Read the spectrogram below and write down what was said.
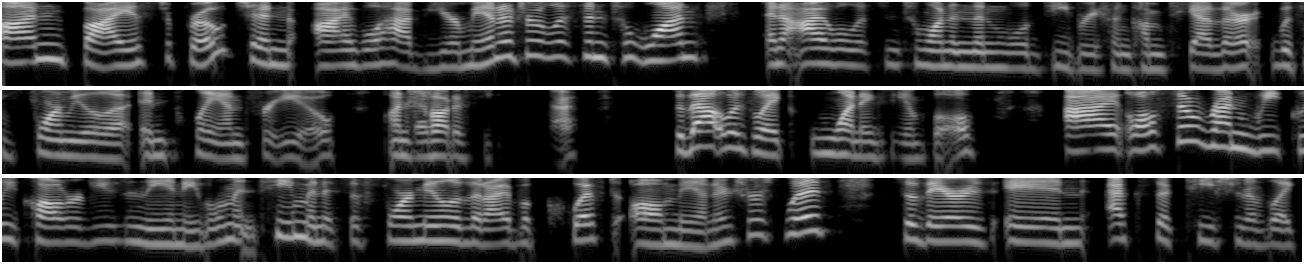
unbiased approach and I will have your manager listen to one and I will listen to one and then we'll debrief and come together with a formula and plan for you on how to success. So that was like one example. I also run weekly call reviews in the enablement team, and it's a formula that I've equipped all managers with. So there is an expectation of like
